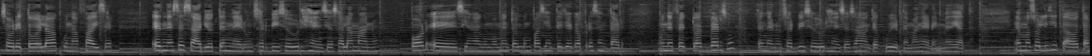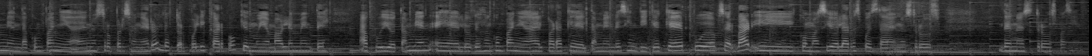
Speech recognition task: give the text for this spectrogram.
sobre todo de la vacuna Pfizer, es necesario tener un servicio de urgencias a la mano por eh, si en algún momento algún paciente llega a presentar un efecto adverso, tener un servicio de urgencias a donde acudir de manera inmediata. Hemos solicitado también la compañía de nuestro personero, el doctor Policarpo, quien muy amablemente acudió también. Eh, los dejo en compañía de él para que él también les indique qué pudo observar y cómo ha sido la respuesta de nuestros, de nuestros pacientes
